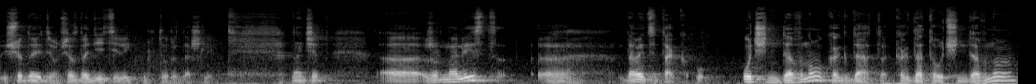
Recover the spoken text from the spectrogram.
еще дойдем, сейчас до деятелей культуры дошли. Значит, э, журналист, э, давайте так, очень давно, когда-то, когда-то очень давно,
